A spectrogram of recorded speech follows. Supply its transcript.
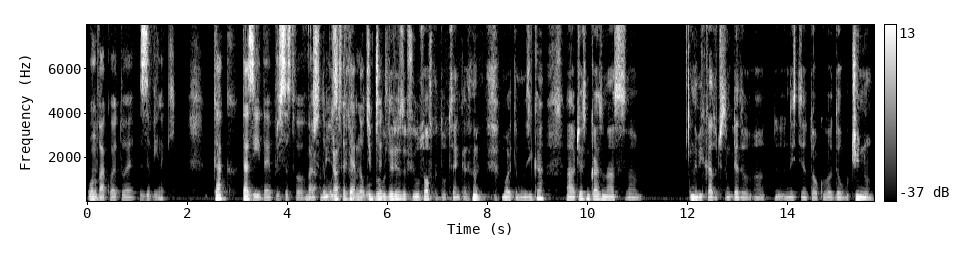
онова, което е завинаги. Как тази идея присъства в вашата да, ами музика? Аз Тя е много Ти отчетлива. благодаря за философската оценка на моята музика. А, честно казано, аз а, не бих казал, че съм гледал а, наистина толкова дълбочинно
